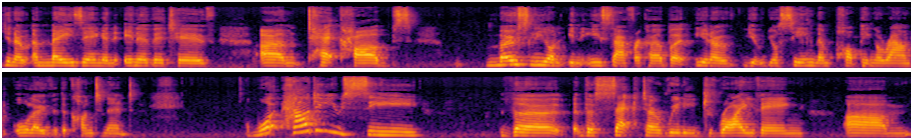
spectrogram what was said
you know, amazing and innovative um, tech hubs, mostly on in East Africa, but you know, you, you're seeing them popping around all over the continent. What how do you see the the sector really driving um,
